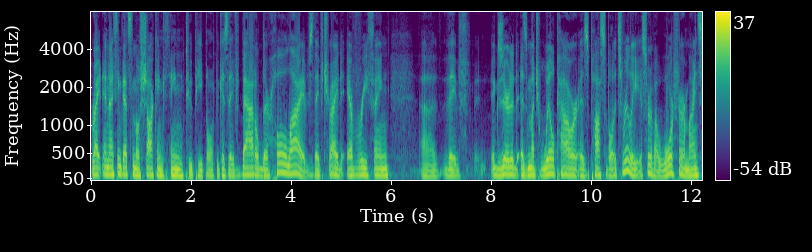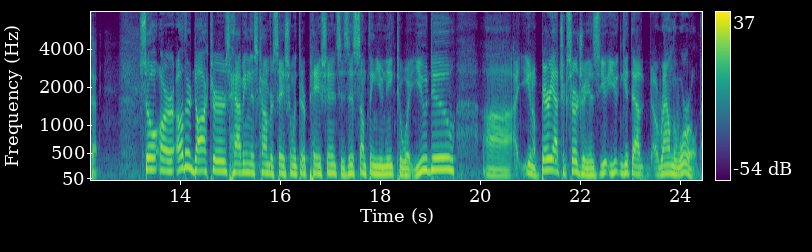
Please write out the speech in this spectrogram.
Right. And I think that's the most shocking thing to people because they've battled their whole lives. They've tried everything. Uh, they've exerted as much willpower as possible. It's really sort of a warfare mindset. So, are other doctors having this conversation with their patients? Is this something unique to what you do? Uh, you know, bariatric surgery is you, you can get that around the world.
